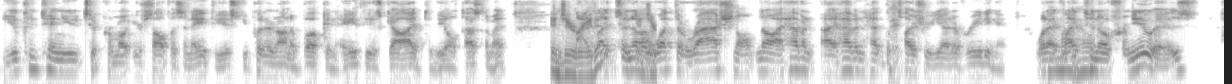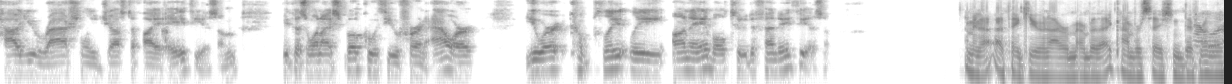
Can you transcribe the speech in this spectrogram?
You continue to promote yourself as an atheist. You put it on a book, an atheist guide to the Old Testament. Did you read I'd it? like to know you- what the rational. No, I haven't. I haven't had the pleasure yet of reading it. What I'd like to know from you is how you rationally justify atheism, because when I spoke with you for an hour, you were completely unable to defend atheism, I mean, I, I think you and I remember that conversation differently.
